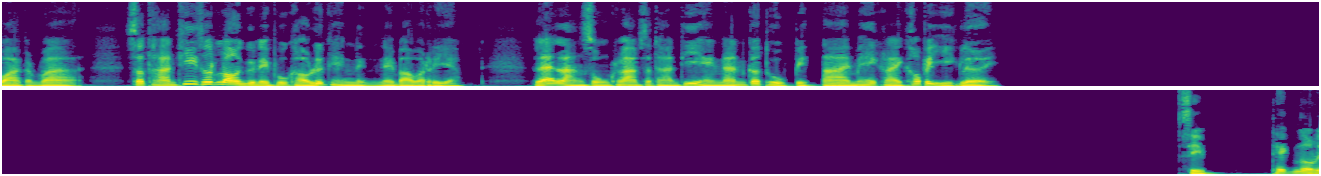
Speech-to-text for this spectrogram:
ว่ากันว่า สถานที่ทดลองอยู่ในภูเขาลึกแห่งหนึ่งในบาวาเรีย และหลังสงครามสถานที่แห่งนั้นก็ถูกปิดตายไม่ให้ใครเข้าไปอีกเลย 10. เทคโนโล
